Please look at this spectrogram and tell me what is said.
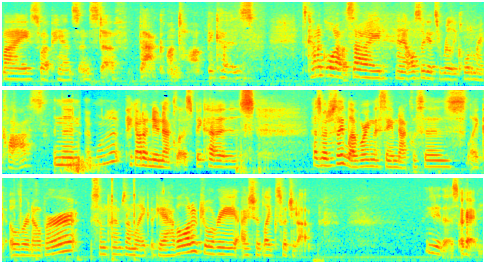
my sweatpants and stuff back on top because it's kind of cold outside and it also gets really cold in my class. And then I want to pick out a new necklace because as much as I love wearing the same necklaces like over and over, sometimes I'm like, okay, I have a lot of jewelry. I should like switch it up. I can do this. Okay,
